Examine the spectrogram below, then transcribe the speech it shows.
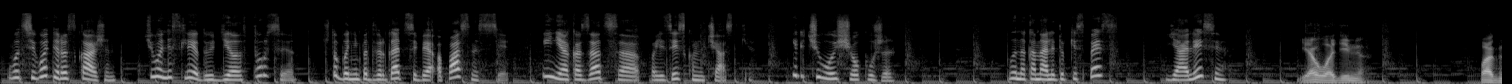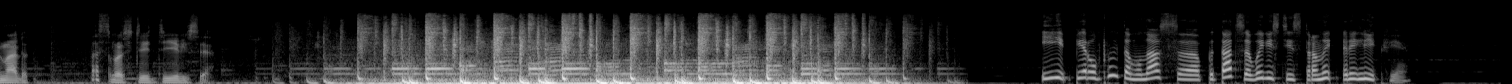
Вот сегодня расскажем, чего не следует делать в Турции, чтобы не подвергать себя опасности и не оказаться в полицейском участке. Или чего еще хуже. Вы на канале Турки Space? Я Олеся. Я Владимир. Погнали. Простите. Простите. Первым пунктом у нас э, пытаться вывести из страны реликвии.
